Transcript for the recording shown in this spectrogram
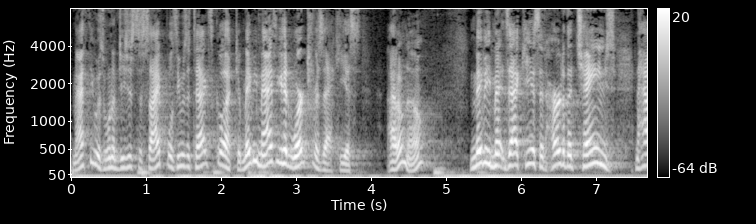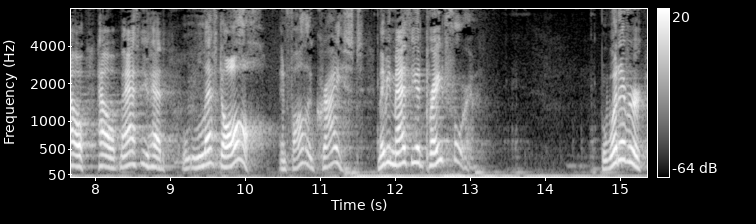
Matthew was one of Jesus' disciples. He was a tax collector. Maybe Matthew had worked for Zacchaeus. I don't know. Maybe Zacchaeus had heard of the change and how, how Matthew had left all and followed Christ. Maybe Matthew had prayed for him. But whatever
